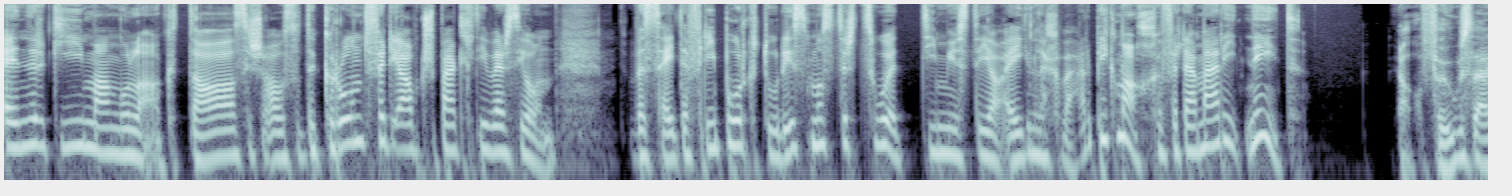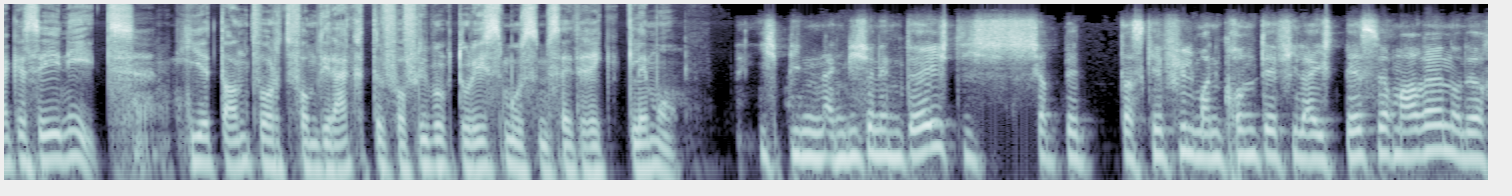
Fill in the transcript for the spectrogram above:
Energiemangelage, das ist also der Grund für die abgespeckte Version. Was sagt der Freiburg Tourismus dazu? Die müssten ja eigentlich Werbung machen für den Merit, nicht? Ja, viel sagen sie nicht. Hier die Antwort vom Direktor von Fribourg Tourismus, Cédric Clement. Ich bin ein bisschen enttäuscht. Ich habe das Gefühl, man konnte vielleicht besser machen oder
